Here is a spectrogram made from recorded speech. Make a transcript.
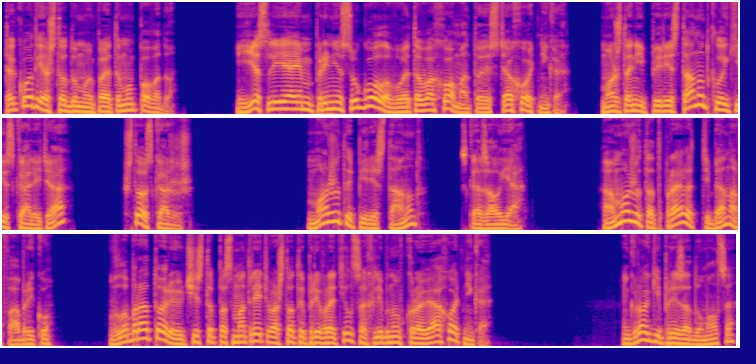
Так вот я что думаю по этому поводу. Если я им принесу голову этого Хома, то есть охотника, может, они перестанут клыки скалить, а? Что скажешь? Может, и перестанут, сказал я. А может, отправят тебя на фабрику. В лабораторию, чисто посмотреть, во что ты превратился, хлебнув крови охотника. Гроги призадумался,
